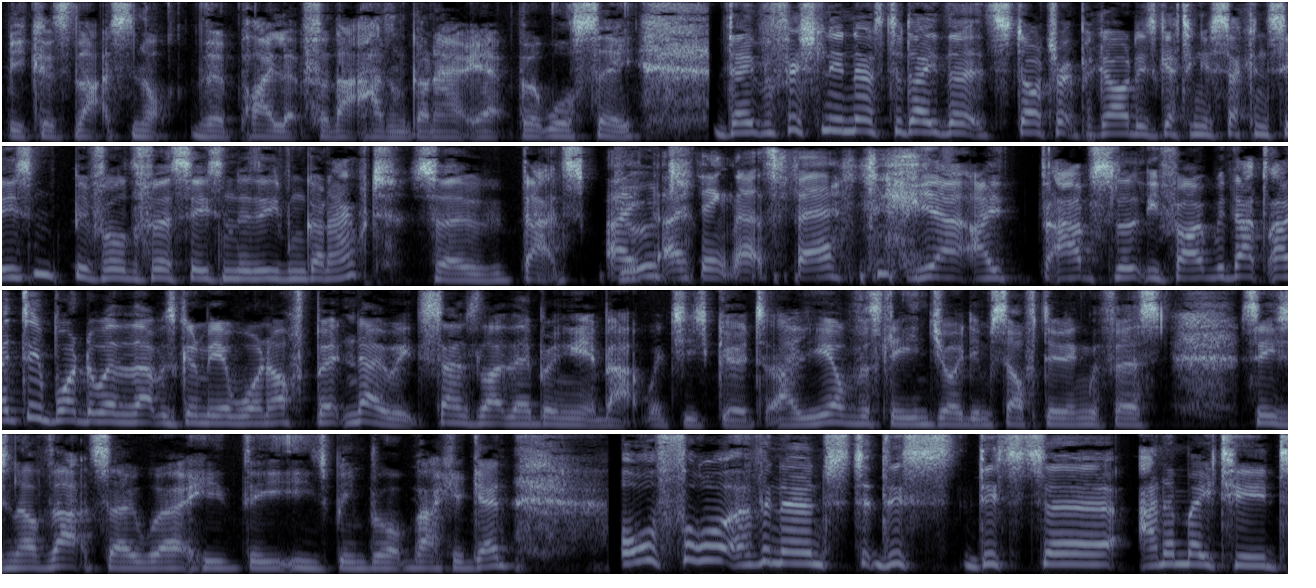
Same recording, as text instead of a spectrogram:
because that's not the pilot for that hasn't gone out yet, but we'll see. They've officially announced today that Star Trek Picard is getting a second season before the first season has even gone out. So that's good. I, I think that's fair. yeah, I absolutely fine with that. I did wonder whether that was going to be a one-off, but no, it sounds like they're bringing it back, which is good. Uh, he obviously enjoyed himself doing the first season of that, so uh, he the, he's been brought back again. All four have announced this this uh, animated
